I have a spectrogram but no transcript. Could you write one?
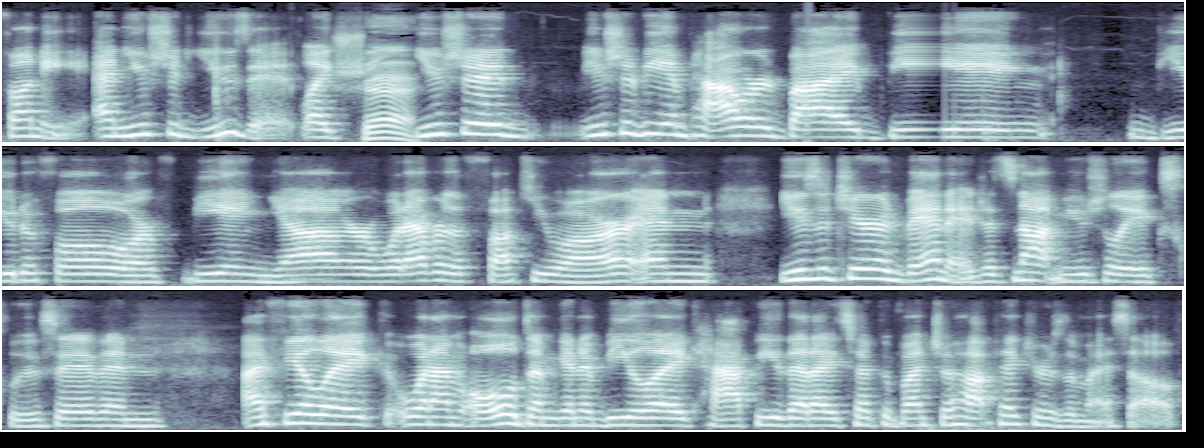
funny and you should use it. Like Sure. you should you should be empowered by being beautiful or being young or whatever the fuck you are and use it to your advantage. It's not mutually exclusive. And I feel like when I'm old, I'm gonna be like happy that I took a bunch of hot pictures of myself.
